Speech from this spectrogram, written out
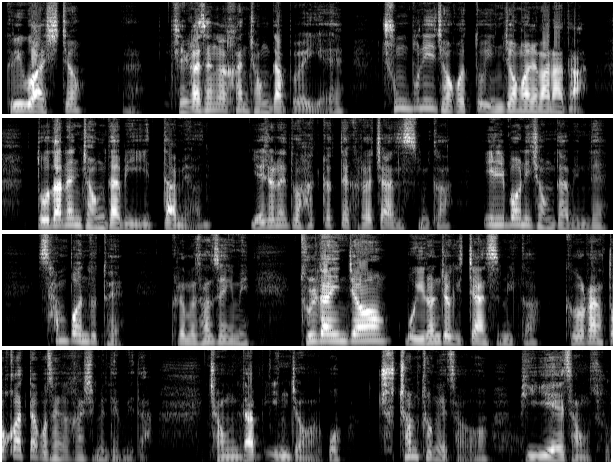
그리고 아시죠? 제가 생각한 정답 외에 충분히 저것도 인정할 만하다. 또 다른 정답이 있다면 예전에도 학교 때 그렇지 않습니까? 1번이 정답인데 3번도 돼. 그러면 선생님이 둘 다 인정 뭐 이런 적 있지 않습니까? 그거랑 똑같다고 생각하시면 됩니다. 정답 인정하고 추첨 통해서 B의 성수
